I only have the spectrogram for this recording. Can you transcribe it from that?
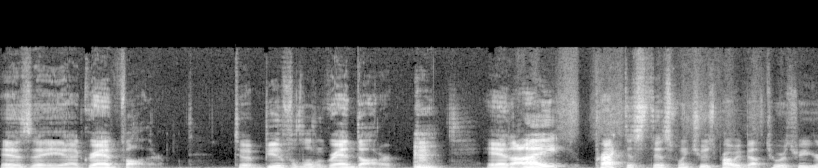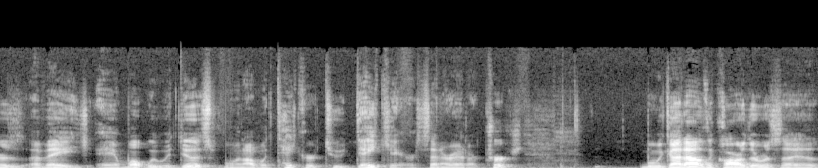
as a uh, grandfather to a beautiful little granddaughter. and I practiced this when she was probably about two or three years of age. And what we would do is when I would take her to daycare center at our church, when we got out of the car, there was a,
